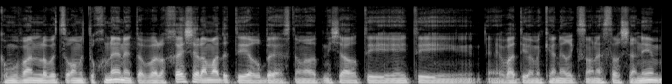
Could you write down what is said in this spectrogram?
כמובן לא בצורה מתוכננת, אבל אחרי שלמדתי הרבה, זאת אומרת, נשארתי, הייתי, עבדתי במקן אריקסון עשר שנים,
